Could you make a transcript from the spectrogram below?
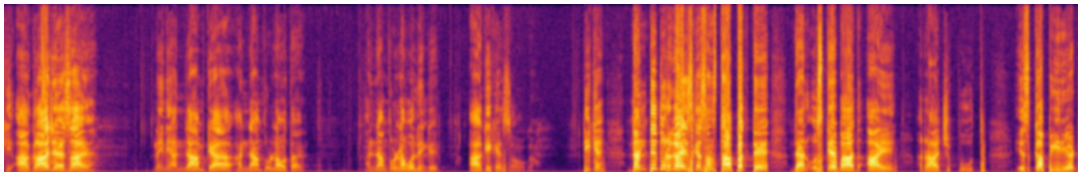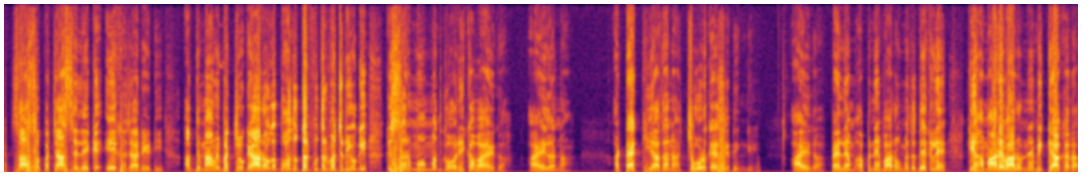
कि आगाज़ ऐसा है। नहीं नहीं, अंजाम क्या? अंजाम थोड़ा होता है। अंजाम थोड़ा बोलेंगे। आगे कैसा होगा? ठीक है। दंती दुर्गा इसके संस्थापक थे देन उसके बाद आए राजपूत। इसका पीरियड 750 से लेके 1000 हज़ार एडी अब दिमाग में बच्चों के आ रहा होगा, बहुत उथल पुथल बच रही होगी कि सर मोहम्मद गौरी कब आएगा? आएगा ना। अटैक किया था ना, छोड़ कैसे देंगे? आएगा। पहले हम अपने बारों में तो देख लें कि हमारे बारों ने भी क्या करा।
